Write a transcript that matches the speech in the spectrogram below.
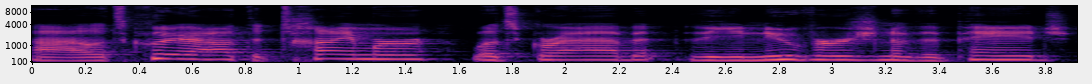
uh, let's clear out the timer let's grab the new version of the page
